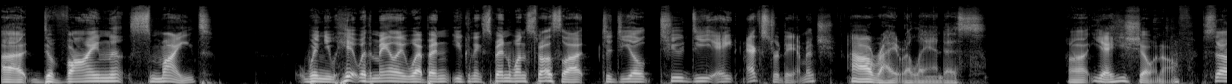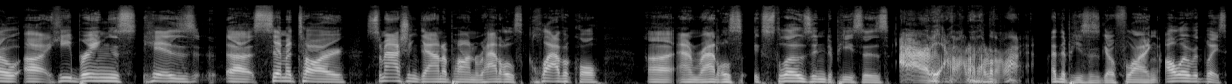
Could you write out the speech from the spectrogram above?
uh, Divine Smite. When you hit with a melee weapon, you can expend one spell slot to deal 2d8 extra damage. All right, Rolandus. Uh, yeah, he's showing off. So uh, he brings his uh, scimitar smashing down upon Rattle's clavicle, uh, and Rattles explodes into pieces. And the pieces go flying all over the place.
